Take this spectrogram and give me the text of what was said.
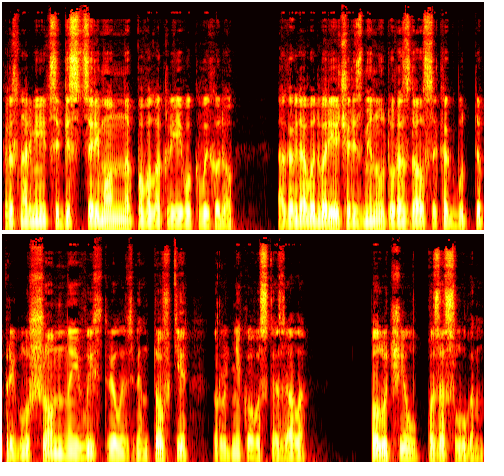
Красноармейцы бесцеремонно поволокли его к выходу. А когда во дворе через минуту раздался как будто приглушенный выстрел из винтовки, Рудникова сказала, «Получил по заслугам.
